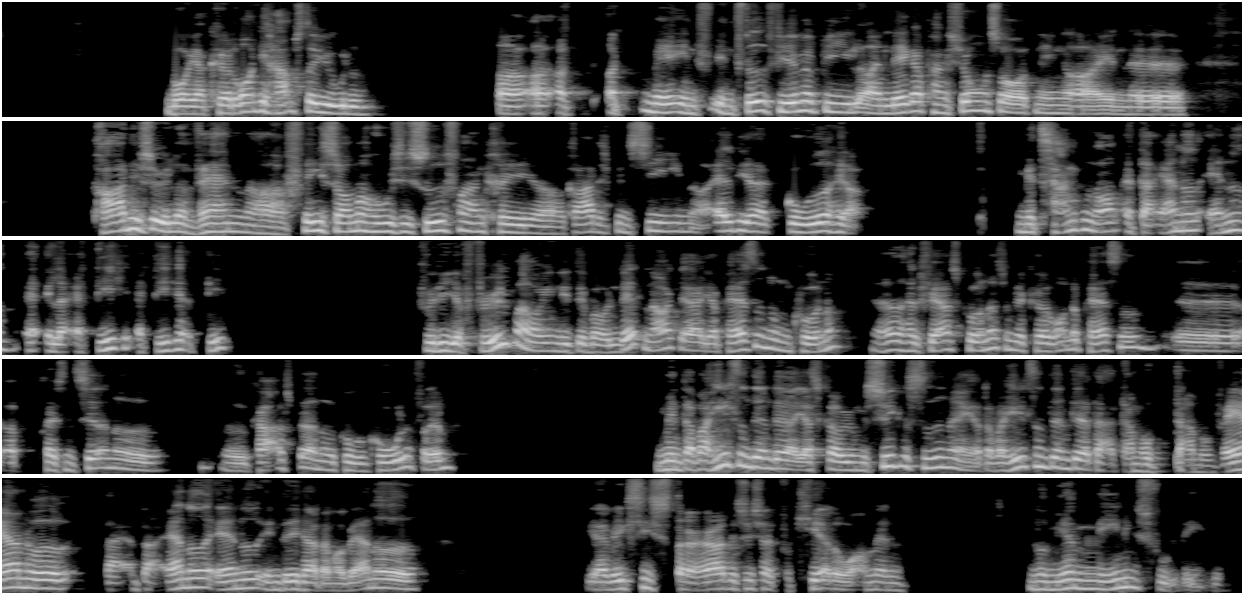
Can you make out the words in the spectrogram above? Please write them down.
hvor jeg kørte rundt i hamsterhjulet, og, og, og, og med en, en fed firmabil, og en lækker pensionsordning, og en øh, gratis øl og vand, og fri sommerhus i Sydfrankrig, og gratis benzin, og alle de her goder her, med tanken om, at der er noget andet, eller er det, er det her det? Fordi jeg følte mig jo egentlig, det var jo let nok, jeg, jeg passede nogle kunder. Jeg havde 70 kunder, som jeg kørte rundt og passede, øh, og præsenterede noget, noget Carlsberg, noget Coca-Cola for dem. Men der var hele tiden den der, jeg skrev jo musik ved siden af, og der var hele tiden den der, der, der, må, der må være noget, der, der er noget andet end det her, der må være noget, jeg vil ikke sige større, det synes jeg er et forkert ord, men noget mere meningsfuldt egentlig.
